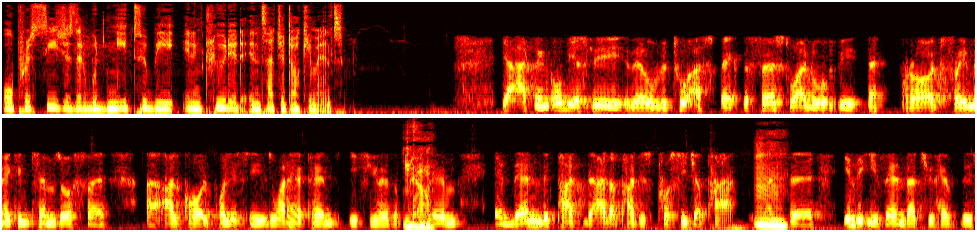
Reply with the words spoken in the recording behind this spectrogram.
or procedures that would need to be included in such a document? Yeah, I think obviously there will be two aspects. The first one will be that broad framework in terms of uh, uh, alcohol policies, what happens if you have a Yeah. problem, and then the part, the other part is procedure part. That, uh, in the event that you have this,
